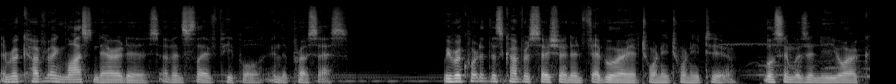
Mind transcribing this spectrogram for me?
and recovering lost narratives of enslaved people in the process. We recorded this conversation in February of 2022. Wilson was in New York,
